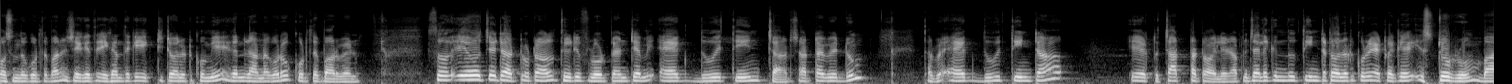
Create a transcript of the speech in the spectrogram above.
পছন্দ করতে পারেন। সেক্ষেত্রে এখান থেকে একটি টয়লেট কমিয়ে এখানে রান্নাঘরও করতে পারবেন। সো এ হচ্ছে এটা টোটাল থ্রিটি ফ্লোর প্যান্টটি আমি এক, দুই, তিন, চার, চারটা বেডরুম, তারপর এক, দুই, তিনটা একটা চারটা টয়লেট আপনি চাইলে কিন্তু তিনটা টয়লেট করে একটাকে স্টোর রুম বা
